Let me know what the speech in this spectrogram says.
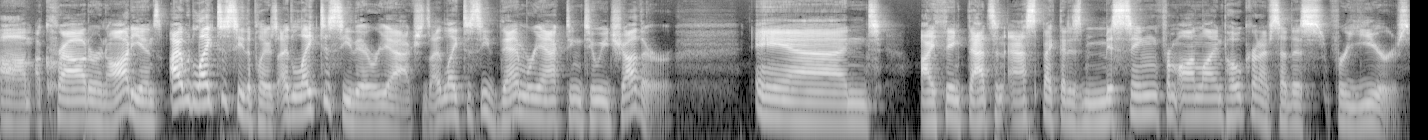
um, a crowd or an audience, I would like to see the players. I'd like to see their reactions. I'd like to see them reacting to each other. And I think that's an aspect that is missing from online poker. And I've said this for years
